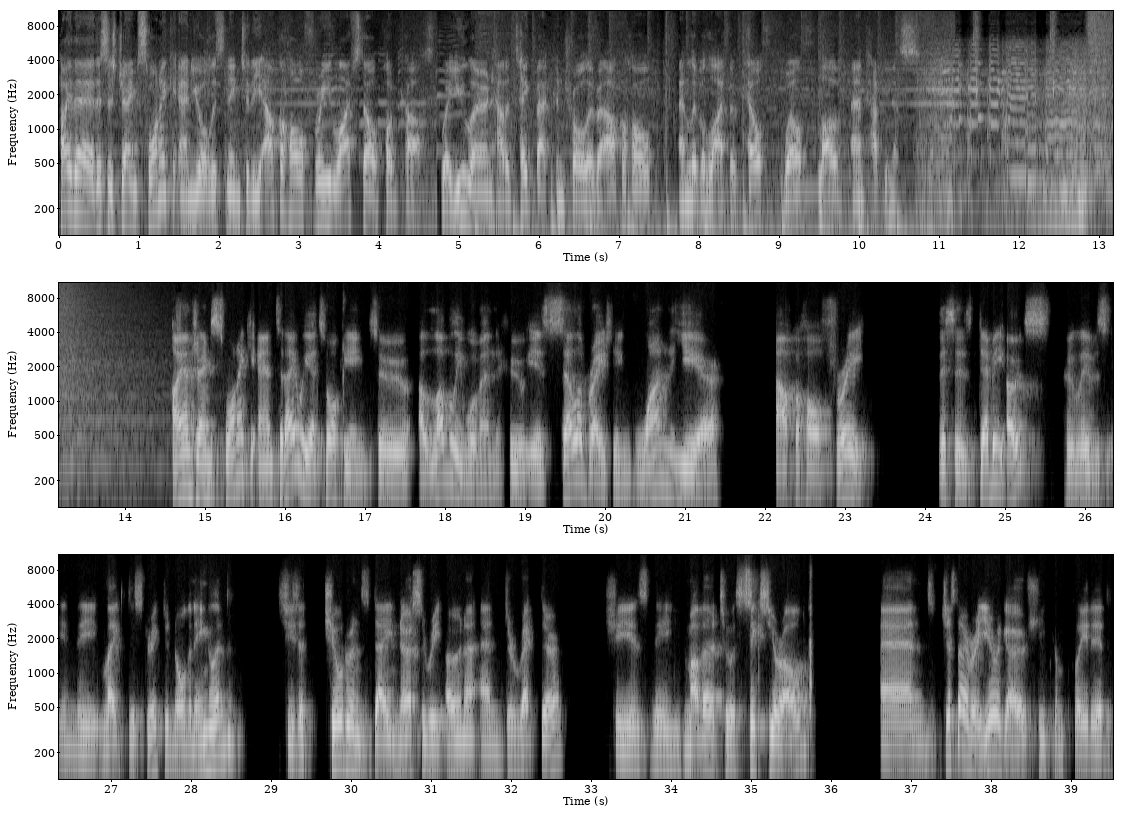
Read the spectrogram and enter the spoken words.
Hi there, this is James Swanwick, and you're listening to the Alcohol Free Lifestyle Podcast, where you learn how to take back control over alcohol and live a life of health, wealth, love, and happiness. I am James Swanwick, and today we are talking to a lovely woman who is celebrating one year alcohol free. This is Debby Oates, who lives in the Lake District in Northern England. She's a Children's Day nursery owner and director. She is the mother to a six year old. And just over a year ago, she completed,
